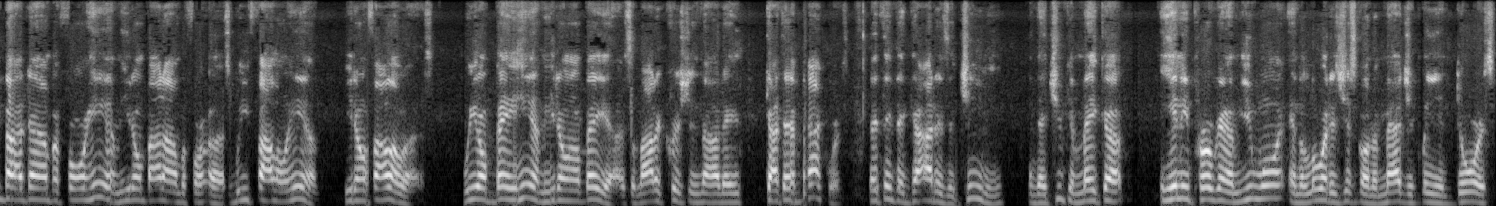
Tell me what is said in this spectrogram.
bow down before Him. He don't bow down before us. We follow Him. He don't follow us. We obey him. He don't obey us. A lot of Christians nowadays got that backwards. They think that God is a genie and that you can make up any program you want and the Lord is just going to magically endorse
